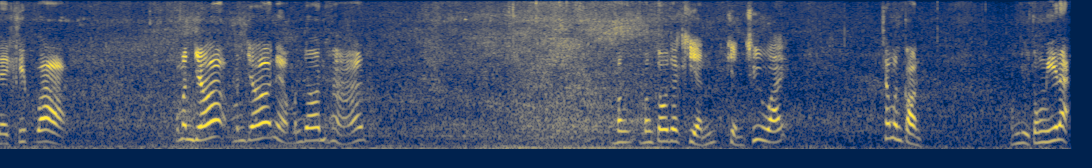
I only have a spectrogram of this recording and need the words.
ในคลิปว่าเพราะมันเยอะมันเยอะเนี่ยมันเดินหา บางบางตัวจะเขียนเขียนชื่อไว้ช่างมันก่อน ผมอยู่ตรงนี้แหละ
